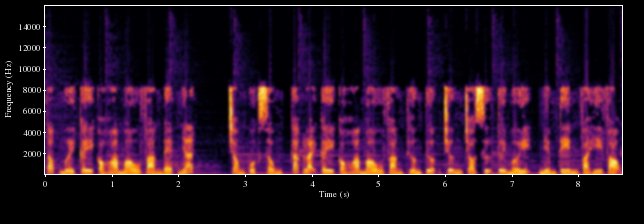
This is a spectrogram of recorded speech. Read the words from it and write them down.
Top 10 cây có hoa màu vàng đẹp nhất Trong cuộc sống, các loại cây có hoa màu vàng thường tượng trưng cho sự tươi mới, niềm tin và hy vọng.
